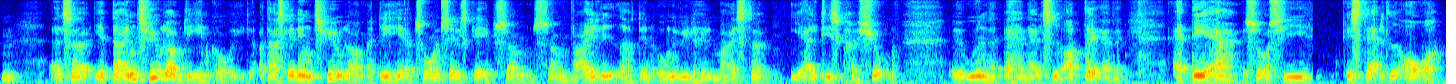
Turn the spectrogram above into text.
Hmm. Altså, ja, der er ingen tvivl om, det indgår i det, og der er slet ingen tvivl om, at det her tårnselskab, som, som vejleder den unge Wilhelm Meister i al diskretion, øh, uden at han altid opdager det, at det er, så at sige, gestaltet over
